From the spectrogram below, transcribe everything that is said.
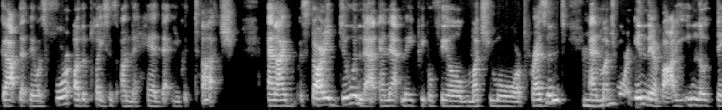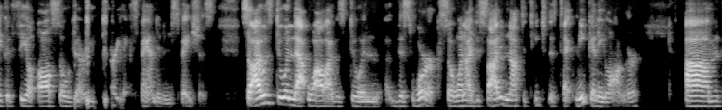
got that there was four other places on the head that you could touch. And I started doing that, and that made people feel much more present mm-hmm. and much more in their body, even though they could feel also very, very expanded and spacious. So I was doing that while I was doing this work. So when I decided not to teach this technique any longer, um,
